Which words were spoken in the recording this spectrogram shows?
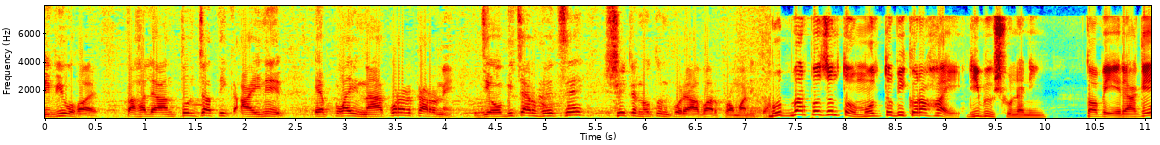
রিভিউ হয়, তাহলে আন্তর্জাতিক আইনের অ্যাপ্লাই না করার কারণে যে অবিচার হয়েছে, সেটা নতুন করে আবার প্রমাণিত বুধবার পর্যন্ত মুলতবি করা হয় রিভিউ শুনানি। তবে এর আগে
